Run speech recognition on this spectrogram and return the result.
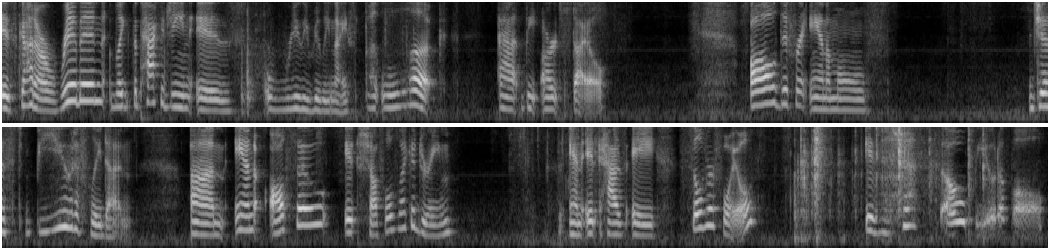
It's got a ribbon. Like the packaging is really, really nice. But look at the art style. All different animals. Just beautifully done. Um, and also, it shuffles like a dream. And it has a silver foil. It's just so beautiful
